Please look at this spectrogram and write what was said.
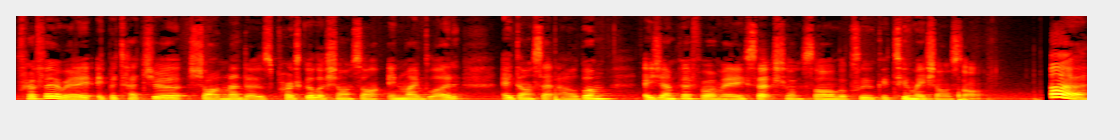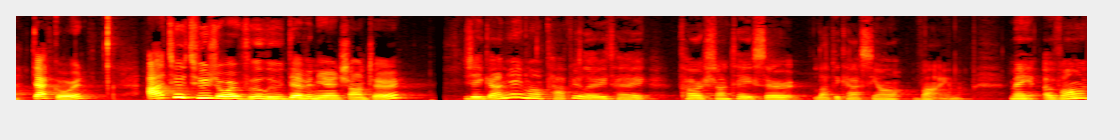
préféré est peut-être Shawn Mendes parce que la chanson In My Blood est dans cet album et j'aime performer cette chanson le plus que toutes mes chansons. Ah, d'accord. As-tu toujours voulu devenir un chanteur? J'ai gagné ma popularité par chanter sur l'application Vine. Mais avant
